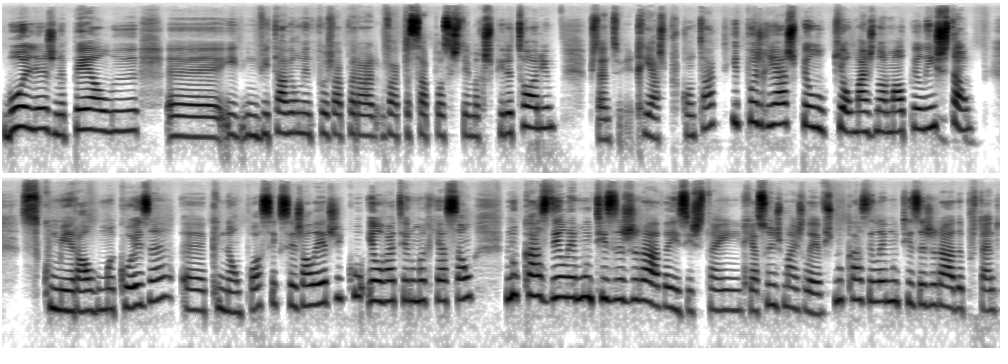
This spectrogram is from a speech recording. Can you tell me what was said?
Bolhas na pele, uh, e inevitavelmente depois vai, parar, vai passar para o sistema respiratório, portanto, reage por contacto e depois reage pelo que é o mais normal pela ingestão se comer alguma coisa uh, que não possa e que seja alérgico, ele vai ter uma reação. No caso dele é muito exagerada, existem reações mais leves. No caso dele é muito exagerada, portanto,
